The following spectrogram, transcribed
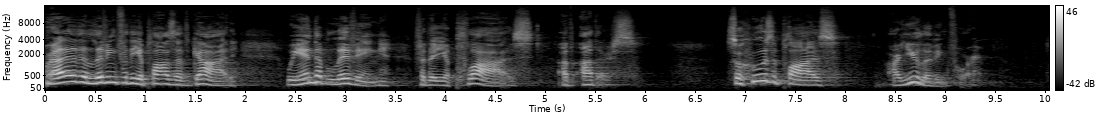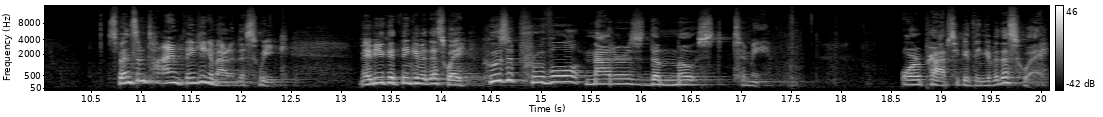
Rather than living for the applause of God, we end up living for the applause of others. So, whose applause are you living for? Spend some time thinking about it this week. Maybe you could think of it this way whose approval matters the most to me? Or perhaps you could think of it this way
